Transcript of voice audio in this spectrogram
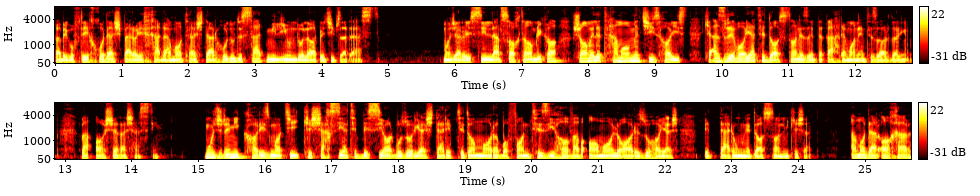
و به گفته خودش برای خدماتش در حدود 100 میلیون دلار به جیب زده است. ماجرای سیل در ساخت آمریکا شامل تمام چیزهایی است که از روایت داستان ضد قهرمان انتظار داریم و عاشقش هستیم. مجرمی کاریزماتیک که شخصیت بسیار بزرگش در ابتدا ما را با فانتزی ها و با آمال و آرزوهایش به درون داستان می کشد. اما در آخر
